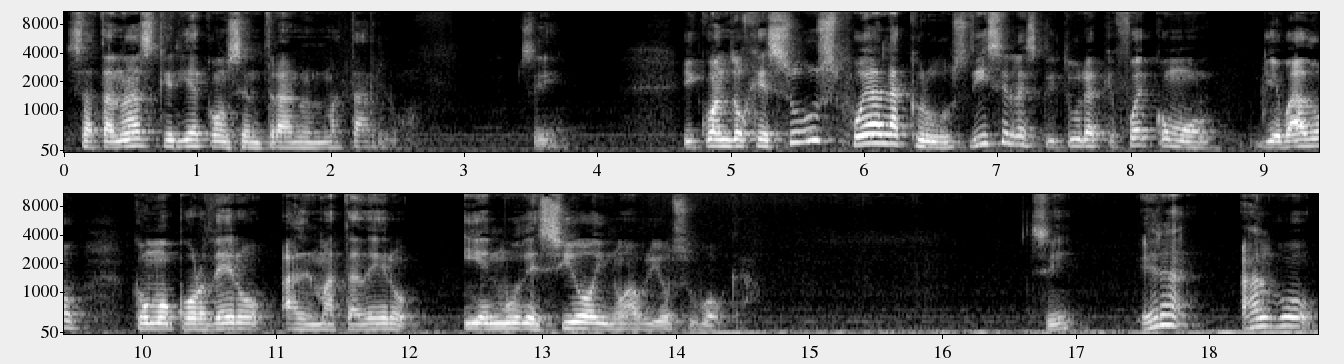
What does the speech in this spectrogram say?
Satanás quería concentrarlo en matarlo. ¿Sí? Y cuando Jesús fue a la cruz, dice la escritura que fue como llevado como cordero al matadero y enmudeció y no abrió su boca. ¿Sí? Era algo,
